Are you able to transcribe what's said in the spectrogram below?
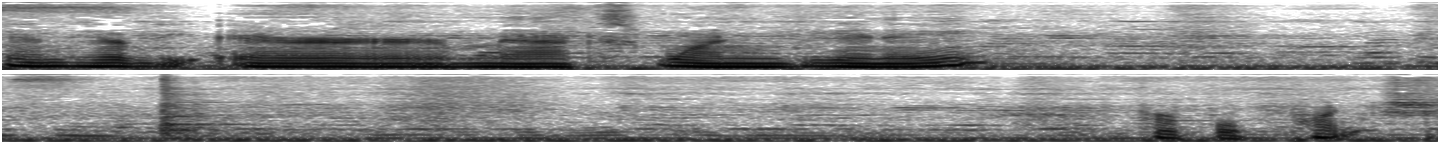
And they have the Air Max 1 DNA. Purple Punch.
